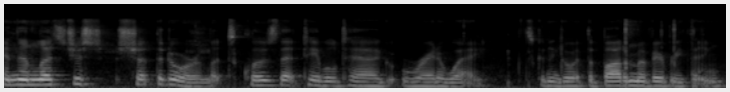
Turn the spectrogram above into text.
And then let's just shut the door. Let's close that table tag right away. It's going to go at the bottom of everything.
